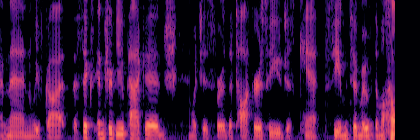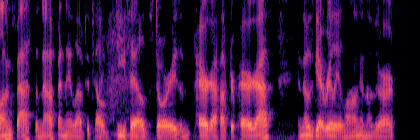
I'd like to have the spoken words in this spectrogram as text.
And then we've got the six interview package, which is for the talkers who you just can't seem to move them along fast enough, and they love to tell detailed stories and paragraph after paragraph. And those get really long and those are our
